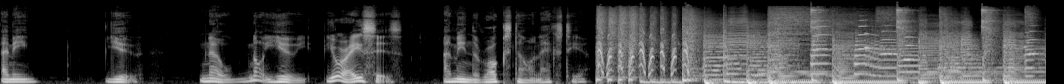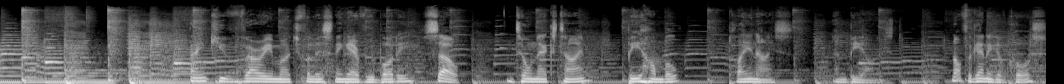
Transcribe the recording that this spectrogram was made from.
I mean you. No, not you. You're aces. I mean the rock star next to you. Thank you very much for listening, everybody. So, until next time, be humble, play nice, and be honest. Not forgetting, of course,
